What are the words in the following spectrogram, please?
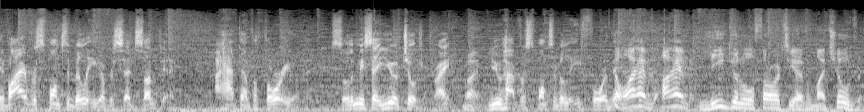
If I have responsibility over said subject, I have to have authority over it. So let me say you have children, right? Right. You have responsibility for them. No, I have I have legal authority over my children.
